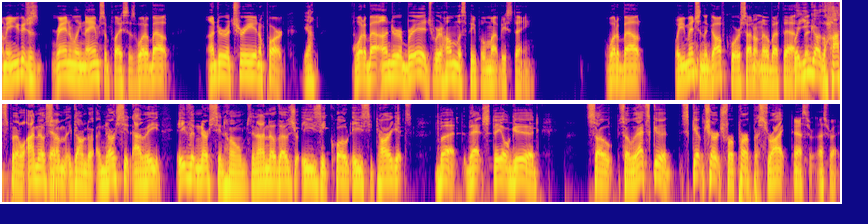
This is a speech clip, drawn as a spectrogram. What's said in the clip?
I mean, you could just randomly name some places. What about under a tree in a park? Yeah. What about under a bridge where homeless people might be staying? What about? Well, you mentioned the golf course. I don't know about that. Well, you can go to the hospital. I know some have gone to a nursing, I mean, even nursing homes, and I know those are easy, quote, easy targets, but that's still good. So, so that's good. Skip church for a purpose, right? That's that's right.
